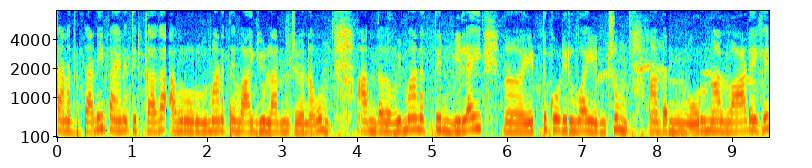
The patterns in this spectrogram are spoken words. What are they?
தனது தனி பயணத்திற்காக அவர் ஒரு விமானத்தை வாங்கியுள்ளார் எனவும் அந்த விமானத்தின் விலை எட்டு கோடி ரூபாய் என்றும் அதன் ஒரு நாள் வாடகை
